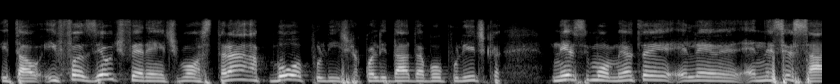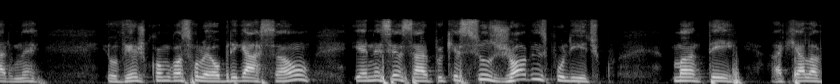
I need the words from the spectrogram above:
E tal. E fazer o diferente, mostrar a boa política, a qualidade da boa política, nesse momento é, ele é, é necessário, né? Eu vejo, como você falou, é obrigação e é necessário, porque se os jovens políticos manter aquela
